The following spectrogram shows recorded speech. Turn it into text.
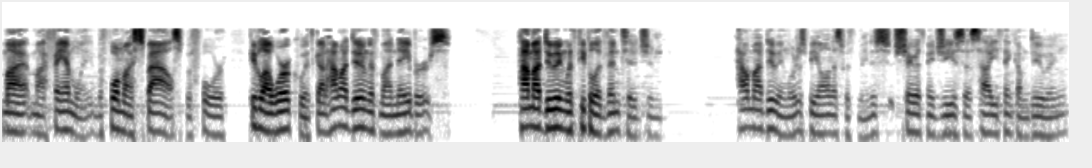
my my family, before my spouse, before people I work with? God, how am I doing with my neighbors? How am I doing with people at Vintage? And how am I doing? Well, just be honest with me. Just share with me, Jesus, how you think I'm doing.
